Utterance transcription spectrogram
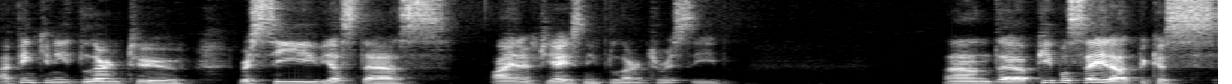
i think you need to learn to receive just as INFJs need to learn to receive and uh, people say that because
